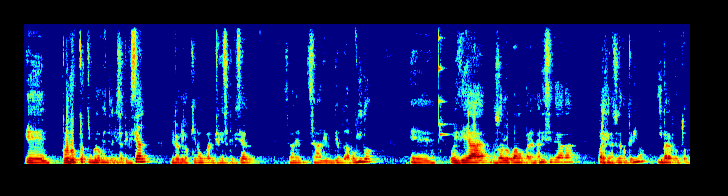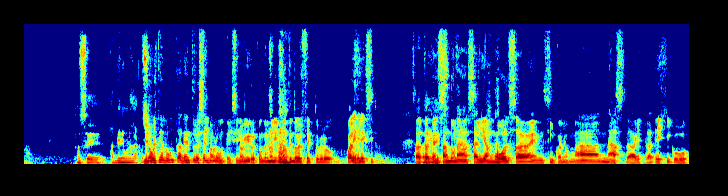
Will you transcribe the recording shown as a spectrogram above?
eh, productos que involucran inteligencia artificial. Yo creo que los que no ocupan inteligencia artificial se van a ir, se van a ir hundiendo de a poquito. Eh, hoy día nosotros lo ocupamos para análisis de data, para generación de contenido y para productos nuevos. Entonces, también es una de las cosas. Y una última pregunta dentro de esa misma pregunta, y si no queréis responderme, Nico, lo entiendo perfecto, pero ¿cuál es el éxito? O sea, ¿Cuál estás pensando una salida en bolsa en cinco años más, Nasdaq, estratégico.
